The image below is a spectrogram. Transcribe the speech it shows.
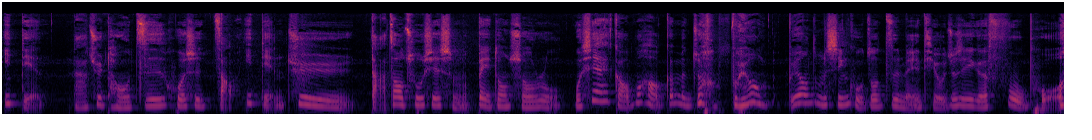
一点。拿去投资，或是早一点去打造出些什么被动收入，我现在搞不好根本就 不用不用这么辛苦做自媒体，我就是一个富婆，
